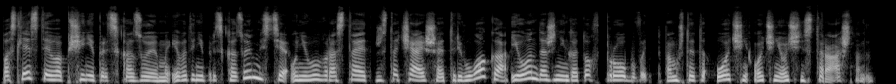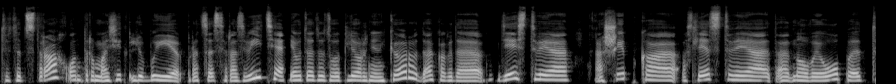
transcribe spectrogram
последствия вообще непредсказуемы. И в этой непредсказуемости у него вырастает жесточайшая тревога, и он даже не готов пробовать, потому что это очень-очень-очень страшно. Этот страх, он тормозит любые процессы развития. И вот этот вот learning curve, да, когда действие, ошибка, последствия, новый опыт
